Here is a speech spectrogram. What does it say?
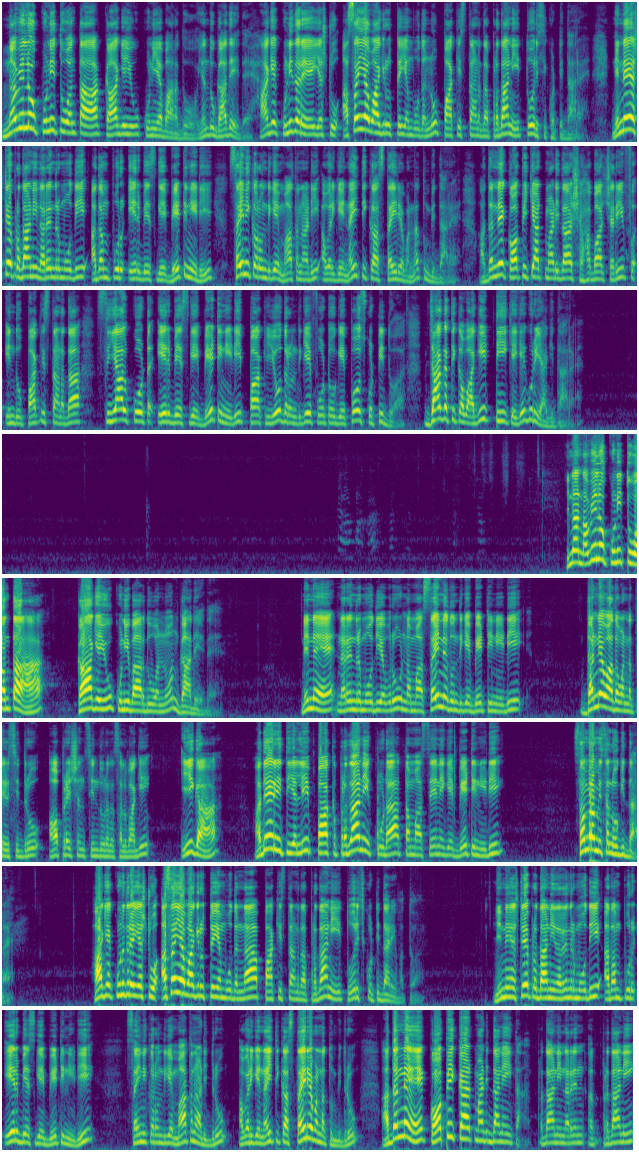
ನವಿಲು ಕುಣಿತು ಅಂತ ಕಾಗೆಯು ಕುಣಿಯಬಾರದು ಎಂದು ಗಾದೆ ಇದೆ. ಹಾಗೆ ಕುಣಿದರೆ ಎಷ್ಟು ಅಸಹ್ಯವಾಗಿರುತ್ತೆ ಎಂಬುದನ್ನು ಪಾಕಿಸ್ತಾನದ ಪ್ರಧಾನಿ ತೋರಿಸಿಕೊಟ್ಟಿದ್ದಾರೆ. ನಿನ್ನೆಯಷ್ಟೇ ಪ್ರಧಾನಿ ನರೇಂದ್ರ ಮೋದಿ ಅದಂಪುರ್ ಏರ್ಬೇಸ್ಗೆ ಭೇಟಿ ನೀಡಿ ಸೈನಿಕರೊಂದಿಗೆ ಮಾತನಾಡಿ ಅವರಿಗೆ ನೈತಿಕ ಸ್ಥೈರ್ಯವನ್ನು ತುಂಬಿದ್ದಾರೆ. ಅದನ್ನೇ ಕಾಪಿ ಕ್ಯಾಟ್ ಮಾಡಿದ ಶಹಬಾಜ್ ಶರೀಫ್ ಇಂದು ಪಾಕಿಸ್ತಾನದ ಸಿಯಾಲ್ಕೋಟ್ ಏರ್ಬೇಸ್ಗೆ ಭೇಟಿ ನೀಡಿ ಪಾಕ್ ಯೋಧರೊಂದಿಗೆ ಫೋಟೋಗೆ ಪೋಸ್ ಕೊಟ್ಟಿದ್ದು ಜಾಗತಿಕವಾಗಿ ಟೀಕೆಗೆ ಗುರಿಯಾಗಿದ್ದಾರೆ. ಇನ್ನು ನವಿಲು ಕುಣಿತು ಅಂತ ಕಾಗೆಯು ಕುಣಿಬಾರದು ಅನ್ನೋ ಒಂದು ಗಾದೆ ಇದೆ. ನಿನ್ನೆ ನರೇಂದ್ರ ಮೋದಿ ಅವರು ನಮ್ಮ ಸೈನ್ಯದೊಂದಿಗೆ ಭೇಟಿ ನೀಡಿ ಧನ್ಯವಾದವನ್ನು ತಿಳಿಸಿದ್ರು ಆಪರೇಷನ್ ಸಿಂಧೂರದ ಸಲುವಾಗಿ. ಈಗ ಅದೇ ರೀತಿಯಲ್ಲಿ ಪಾಕ್ ಪ್ರಧಾನಿ ಕೂಡ ತಮ್ಮ ಸೇನೆಗೆ ಭೇಟಿ ನೀಡಿ ಸಂಭ್ರಮಿಸಲು ಹೋಗಿದ್ದಾರೆ. ಹಾಗೆ ಕುಣಿದ್ರೆ ಎಷ್ಟು ಅಸಹ್ಯವಾಗಿರುತ್ತೆ ಎಂಬುದನ್ನು ಪಾಕಿಸ್ತಾನದ ಪ್ರಧಾನಿ ತೋರಿಸಿಕೊಟ್ಟಿದ್ದಾರೆ ಇವತ್ತು. ನಿನ್ನೆಯಷ್ಟೇ ಪ್ರಧಾನಿ ನರೇಂದ್ರ ಮೋದಿ ಅದಂಪುರ್ ಏರ್ ಬೇಸ್ಗೆ ಭೇಟಿ ನೀಡಿ ಸೈನಿಕರೊಂದಿಗೆ ಮಾತನಾಡಿದ್ರು, ಅವರಿಗೆ ನೈತಿಕ ಸ್ಥೈರ್ಯವನ್ನು ತುಂಬಿದ್ರು. ಅದನ್ನೇ ಕಾಪಿ ಕ್ಯಾಟ್ ಮಾಡಿದ್ದಾನೆ ಈತ. ಪ್ರಧಾನಿ ನರೇಂದ್ರ ಪ್ರಧಾನಿ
